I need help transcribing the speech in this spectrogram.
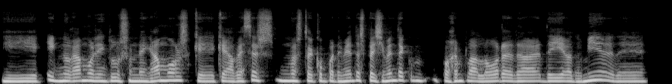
y ignoramos e incluso negamos que, que a veces nuestro comportamiento, especialmente, por ejemplo, a la hora de, ir a dormir, de,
